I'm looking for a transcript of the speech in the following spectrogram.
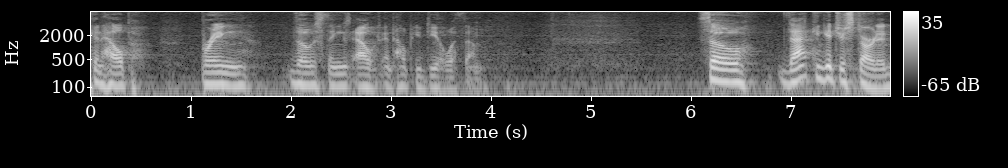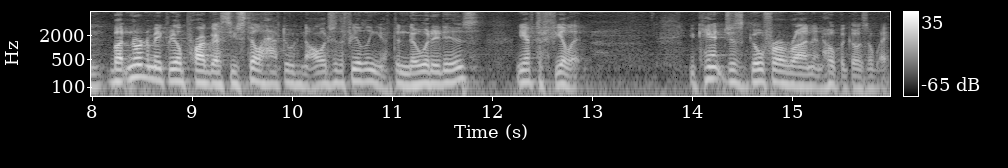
can help bring those things out and help you deal with them. So that can get you started, but in order to make real progress, you still have to acknowledge the feeling, you have to know what it is, you have to feel it. You can't just go for a run and hope it goes away.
